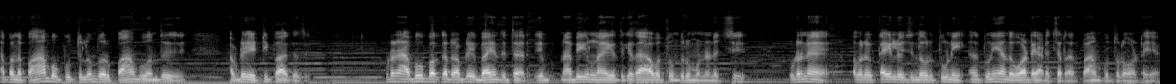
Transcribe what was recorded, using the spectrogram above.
அப்போ அந்த பாம்பு புத்துலேருந்து ஒரு பாம்பு வந்து அப்படியே எட்டி பார்க்குது. உடனே அபூபக்கர் அப்படியே பயந்துட்டார். நபிகள் நாயகத்துக்கு ஏதாவது ஆபத்து வந்துருமோன்னு நினச்சி உடனே அவர் கையில் வச்சிருந்த ஒரு துணி அந்த துணியை அந்த ஓட்டையை அடைச்சிட்றாரு பாம்பு புத்தோட ஓட்டையை.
